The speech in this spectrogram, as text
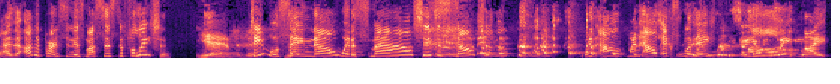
And the other person is my sister Felicia. Yes. She will say no with a smile. She just no sugar without without explanation. So you're waiting like,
